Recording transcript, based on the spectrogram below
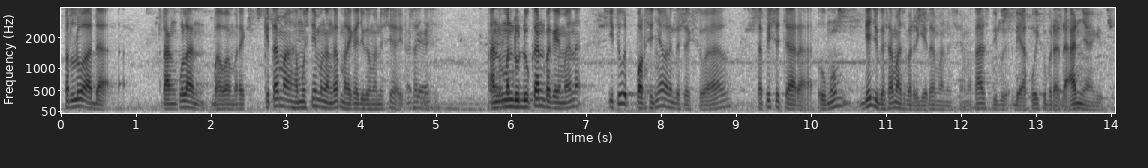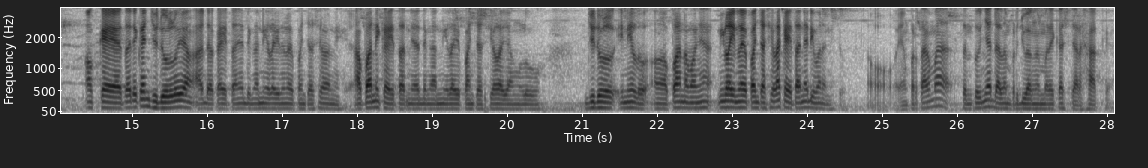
perlu ada rangkulan bahwa mereka kita mesti menganggap mereka juga manusia itu saja sih. An- Mendudukan bagaimana itu porsinya orientasi seksual, tapi secara umum dia juga sama seperti kita manusia, maka harus di- diakui keberadaannya gitu. Oke, tadi kan judul lu yang ada kaitannya dengan nilai-nilai Pancasila nih. Apa nih kaitannya dengan nilai Pancasila yang lu judul ini lo eh, apa namanya? Nilai-nilai Pancasila kaitannya di mana nih? Oh, yang pertama tentunya dalam perjuangan mereka secara hak ya.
